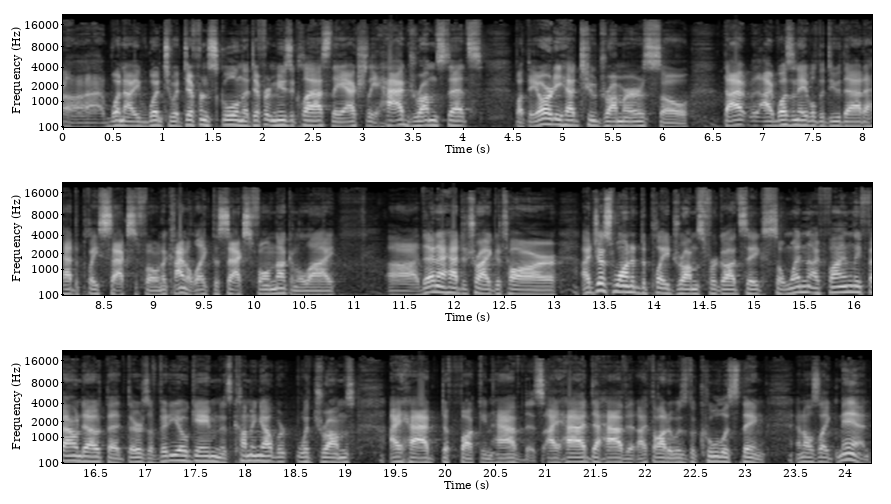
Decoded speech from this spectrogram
Uh, when I went to a different school in a different music class, they actually had drum sets, but they already had two drummers, so that I wasn't able to do that. I had to play saxophone. I kind of like the saxophone, not gonna lie. Uh, then I had to try guitar. I just wanted to play drums for God's sake. So when I finally found out that there's a video game that's coming out with, with, drums, I had to fucking have this. I had to have it. I thought it was the coolest thing. And I was like, man,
